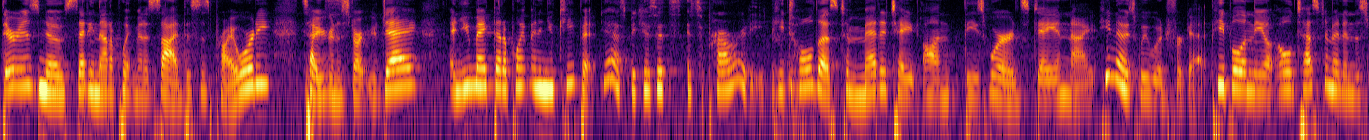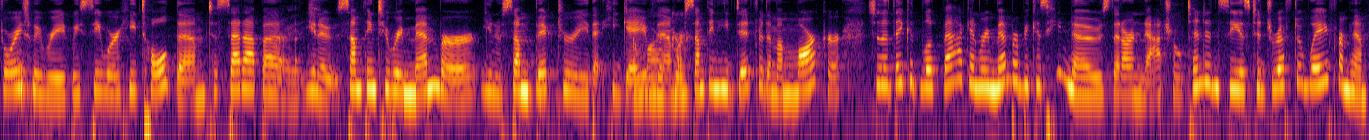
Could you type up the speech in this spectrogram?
There is no setting that appointment aside. This is priority. It's how you're going to start your day and you make that appointment and you keep it. Yes, because it's it's a priority. He told us to meditate on these words day and night. He knows we would forget. People in the Old Testament in the stories we read, we see where he told them to set up a, Right. you know, something to remember, you know, some victory that he gave them or something he did for them, a marker so that they could look back and remember because he knows that our natural tendency is to drift away from him,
